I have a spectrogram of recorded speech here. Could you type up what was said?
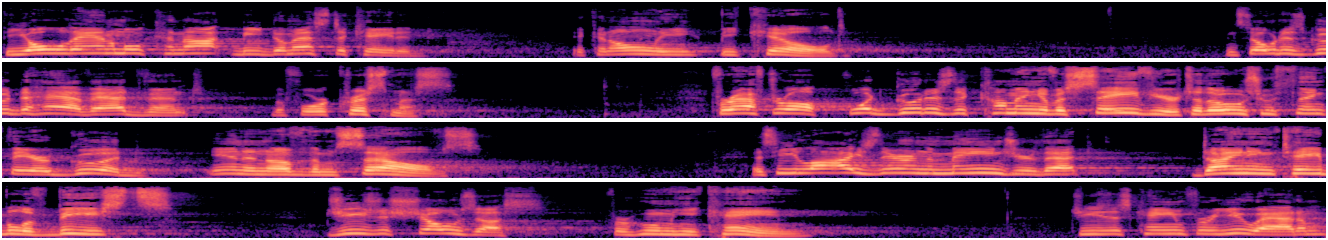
The old animal cannot be domesticated, it can only be killed. And so it is good to have Advent before Christmas. For after all, what good is the coming of a Savior to those who think they are good in and of themselves? As he lies there in the manger, that dining table of beasts, Jesus shows us for whom he came. Jesus came for you, Adam.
